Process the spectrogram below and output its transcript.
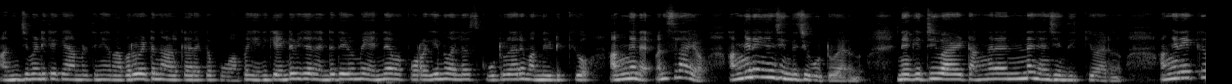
അഞ്ച് മണിക്കൊക്കെ ആകുമ്പോഴത്തേന് റബ്ബർ വെട്ടുന്ന ആൾക്കാരൊക്കെ പോകും അപ്പം എനിക്ക് എന്റെ വിചാരം എന്റെ ദൈവമേ എന്നെ പുറകിൽ നിന്ന് വല്ല സ്കൂട്ടറുകാരും വന്ന് ഇടിക്കുമോ അങ്ങനെ മനസ്സിലായോ? അങ്ങനെ ഞാൻ ചിന്തിച്ചു കൂട്ടുമായിരുന്നു നെഗറ്റീവായിട്ട് അങ്ങനെ തന്നെ ഞാൻ ചിന്തിക്കുമായിരുന്നു അങ്ങനെയൊക്കെ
